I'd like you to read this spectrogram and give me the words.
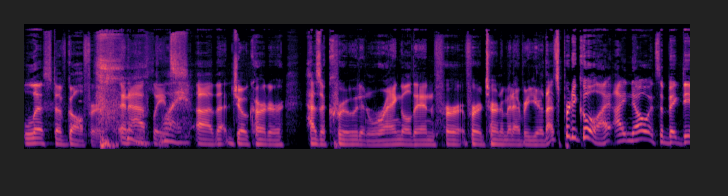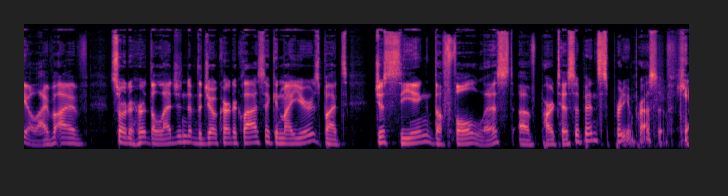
list of golfers and athletes uh, that Joe Carter has accrued and wrangled in for for a tournament every year. That's pretty cool. I, I know it's a big deal. I've I've sort of heard the legend of the Joe Carter Classic in my years, but just seeing the full list of participants, pretty impressive. He-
